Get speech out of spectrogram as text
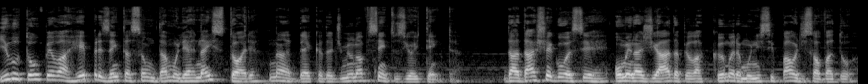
e lutou pela representação da mulher na história na década de 1980. Dadá chegou a ser homenageada pela Câmara Municipal de Salvador.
